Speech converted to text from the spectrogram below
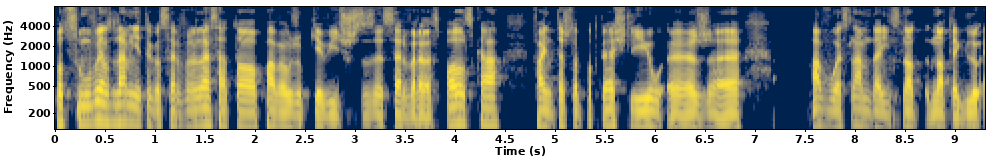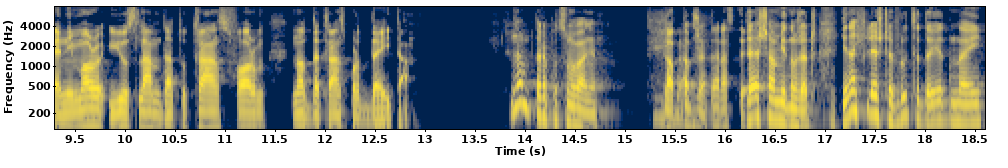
Podsumowując dla mnie tego serverlessa, to Paweł Żubkiewicz z Serverless Polska fajnie też to podkreślił, e, że AWS Lambda is not, not a glue anymore. Use Lambda to transform, not the transport data. No, teraz podsumowanie. Dobra, Dobrze. teraz ty. Ja jeszcze mam jedną rzecz. Ja na chwilę jeszcze wrócę do jednej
